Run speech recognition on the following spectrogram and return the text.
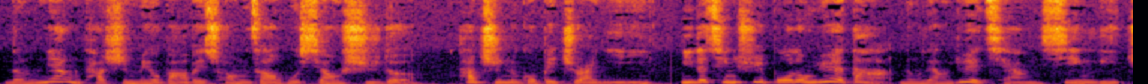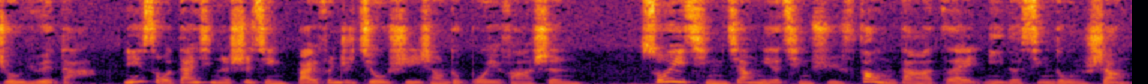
能量它是没有办法被创造或消失的，它只能够被转移。你的情绪波动越大，能量越强，吸引力就越大。你所担心的事情，百分之九十以上都不会发生。所以，请将你的情绪放大在你的行动上。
